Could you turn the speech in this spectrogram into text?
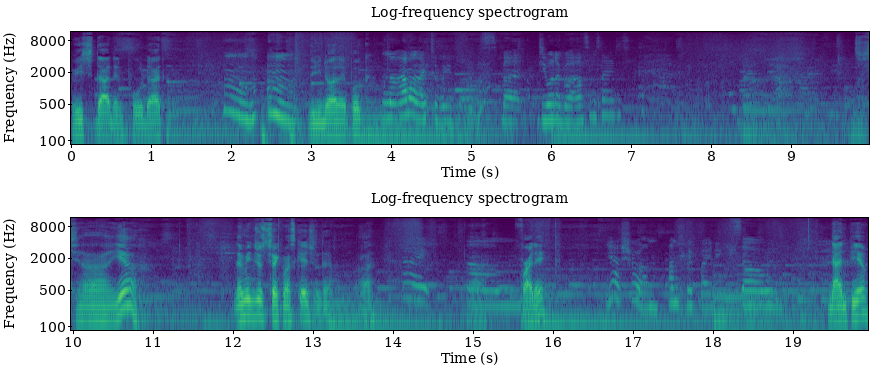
Rich Dad and Poor Dad. Hmm. Do you know how to book? no, I don't like to read books. But do you want to go out sometimes? Uh, yeah. Let me just check my schedule then. All right. Alright. Um. Friday, Yeah, sure. I'm I'm free Friday. So. 9 p.m.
